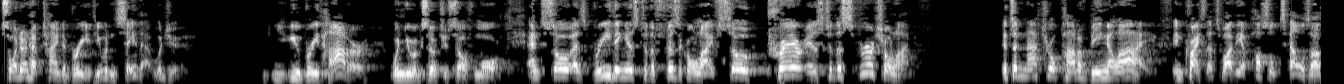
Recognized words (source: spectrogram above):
so I don't have time to breathe. You wouldn't say that, would you? You, you breathe harder when you exert yourself more. And so as breathing is to the physical life, so prayer is to the spiritual life. It's a natural part of being alive in Christ. That's why the apostle tells us,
